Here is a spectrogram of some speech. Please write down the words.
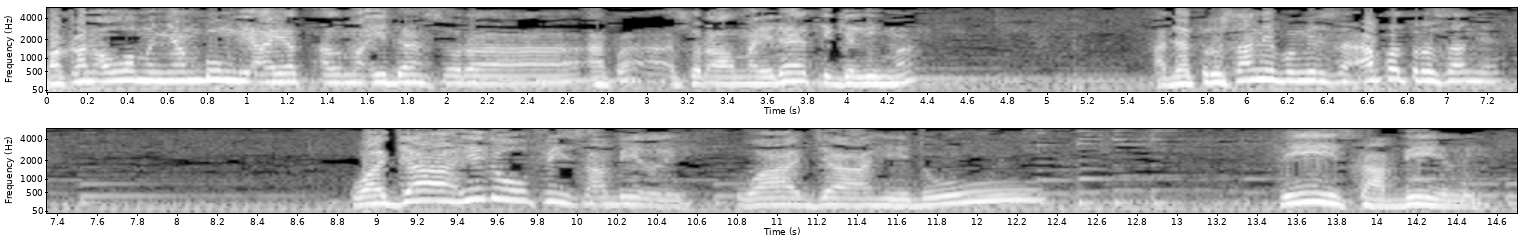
Bahkan Allah menyambung di ayat Al-Maidah surah apa surah Al-Maidah 35 ada terusannya pemirsa apa terusannya wajahidu fi sabili wajahidu fi sabili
